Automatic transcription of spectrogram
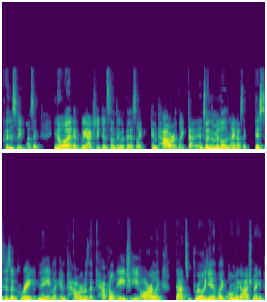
couldn't sleep. And I was like, you know what? If we actually did something with this, like empowered, like that. And so in the middle of the night, I was like, this is a great name, like empowered with a capital H E R. Like that's brilliant. Like, oh my gosh, Meghan.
